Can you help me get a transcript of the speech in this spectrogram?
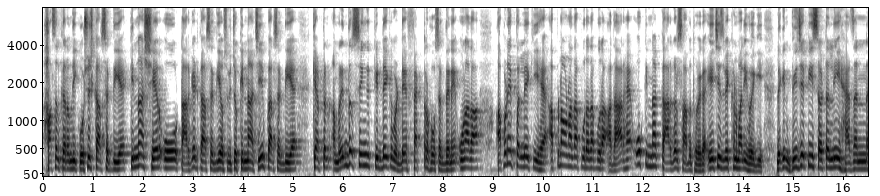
ਹਾਸਲ ਕਰਨ ਦੀ ਕੋਸ਼ਿਸ਼ ਕਰ ਸਕਦੀ ਹੈ, ਕਿੰਨਾ ਸ਼ੇਅਰ ਉਹ ਟਾਰਗੇਟ ਕਰ ਸਕਦੀ ਹੈ, ਉਸ ਵਿੱਚੋਂ ਕਿੰਨਾ ਅਚੀਵ ਕਰ ਸਕਦੀ ਹੈ, ਕੈਪਟਨ ਅਮਰਿੰਦਰ ਸਿੰਘ ਕਿੱਡੇ ਕੁ ਵੱਡੇ ਫੈਕਟਰ ਹੋ ਸਕਦੇ ਨੇ, ਉਹਨਾਂ ਦਾ ਆਪਣੇ ਪੱਲੇ ਕੀ ਹੈ, ਆਪਣਾ ਉਹਨਾਂ ਦਾ ਪੂਰਾ ਦਾ ਪੂਰਾ ਆਧਾਰ ਹੈ, ਉਹ ਕਿੰਨਾ ਕਾਰਗਰ ਸਾਬਤ ਹੋਏਗਾ, ਇਹ ਚੀਜ਼ ਵੇਖਣ ਵਾਲੀ ਹੋਏਗੀ, ਲੇਕਿਨ BJP certainly has an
